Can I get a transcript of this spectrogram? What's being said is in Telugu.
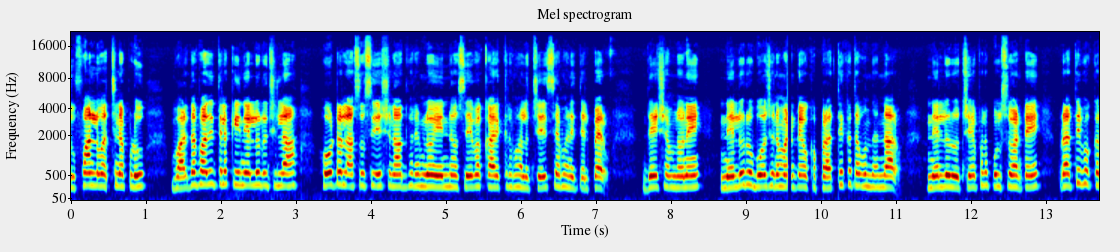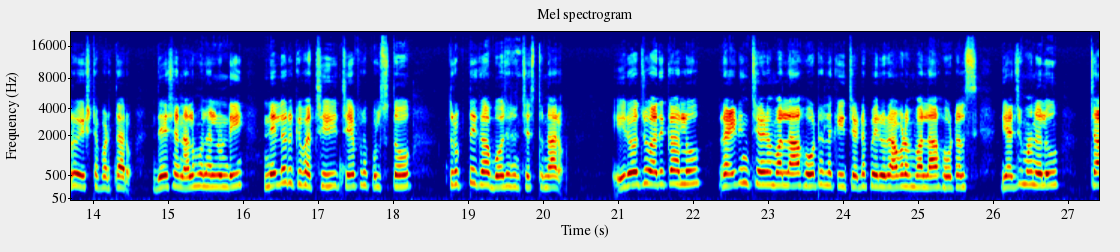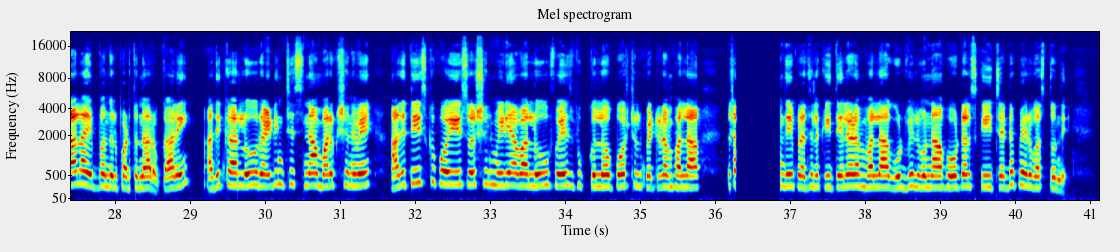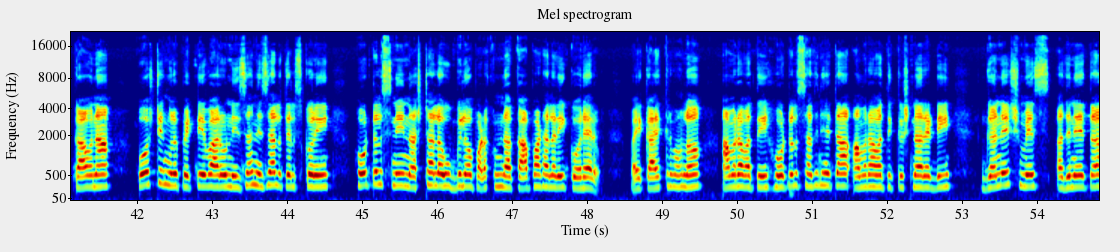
తుఫాన్లు వచ్చినప్పుడు వరద బాధితులకి నెల్లూరు జిల్లా హోటల్ అసోసియేషన్ ఆధ్వర్యంలో ఎన్నో సేవా కార్యక్రమాలు చేశామని తెలిపారు. దేశంలోనే నెల్లూరు భోజనం అంటే ఒక ప్రత్యేకత ఉందన్నారు. నెల్లూరు చేపల పులుసు అంటే ప్రతి ఒక్కరూ ఇష్టపడతారు. దేశ నలుమూలల నుండి నెల్లూరుకి వచ్చి చేపల పులుసుతో తృప్తిగా భోజనం చేస్తున్నారు. ఈరోజు అధికారులు రైడింగ్ చేయడం వల్ల హోటళ్ళకి చెడ్డ పేరు రావడం వల్ల హోటల్స్ యజమానులు చాలా ఇబ్బందులు పడుతున్నారు. కానీ అధికారులు రైడింగ్ చేసిన మరుక్షణమే అది తీసుకుపోయి సోషల్ మీడియా వాళ్ళు ఫేస్బుక్లో పోస్టులు పెట్టడం వల్ల మంది ప్రజలకి తెలియడం వల్ల గుడ్ విల్ ఉన్న హోటల్స్కి చెడ్డ పేరు వస్తుంది. కావున పోస్టింగులు పెట్టేవారు నిజా నిజాలు తెలుసుకొని హోటల్స్ని నష్టాల ఉబ్బిలో పడకుండా కాపాడాలని కోరారు. పై కార్యక్రమంలో అమరావతి హోటల్స్ అధినేత అమరావతి కృష్ణారెడ్డి గణేష్ మెస్ అధినేత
